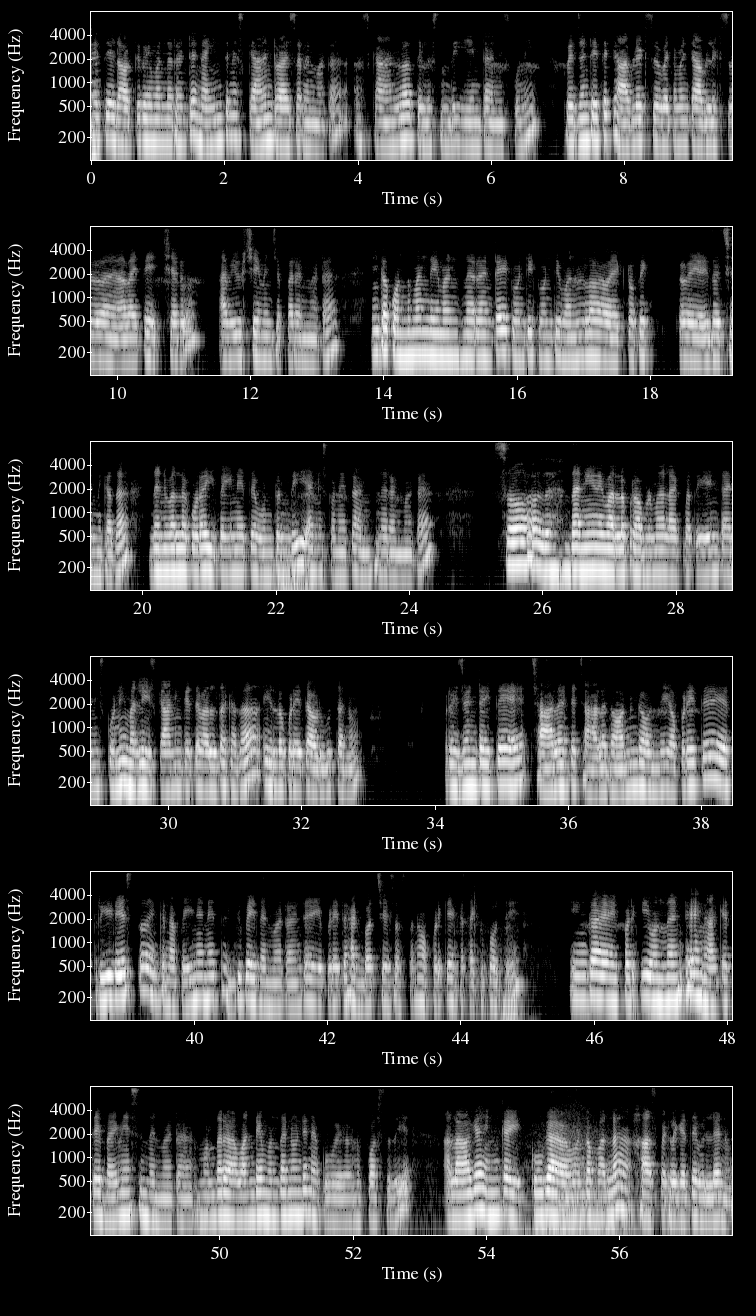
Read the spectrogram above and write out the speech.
అయితే డాక్టర్ ఏమన్నారంటే నైన్త్ని స్కాన్ రాశారనమాట ఆ స్కాన్లో తెలుస్తుంది ఏంటి అనేసుకొని ప్రజెంట్ అయితే ట్యాబ్లెట్స్ విటమిన్ ట్యాబ్లెట్స్ అవైతే ఇచ్చారు. అవి యూస్ చేయమని చెప్పారనమాట ఇంకా కొంతమంది ఏమంటున్నారు అంటే ట్వంటీ ట్వంటీ వన్లో ఎక్టోపిక్ ఇది వచ్చింది కదా దానివల్ల కూడా ఈ పెయిన్ అయితే ఉంటుంది అనేసుకొని అయితే అంటున్నారనమాట సో దాని వల్ల ప్రాబ్లమా లేకపోతే ఏంటి అనేసుకొని మళ్ళీ స్కానింగ్కి అయితే వెళ్తా కదా ఎల్లప్పుడైతే అడుగుతాను. ప్రజెంట్ అయితే చాలా అంటే చాలా దారుణంగా ఉంది. అప్పుడైతే త్రీ డేస్తో ఇంకా నా పెయిన్ అనేది తగ్గిపోయింది అనమాట అంటే ఎప్పుడైతే హెడ్ బర్త్ చేసేస్తానో అప్పటికే ఇంకా తగ్గిపోద్ది. ఇంకా ఇప్పటికీ ఉందంటే నాకైతే భయం వేసింది అనమాట ముందర వన్ డే ముందర నుండి నాకు నొప్పి వస్తుంది. అలాగే ఇంకా ఎక్కువగా ఉండడం వల్ల హాస్పిటల్కి అయితే వెళ్ళాను.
